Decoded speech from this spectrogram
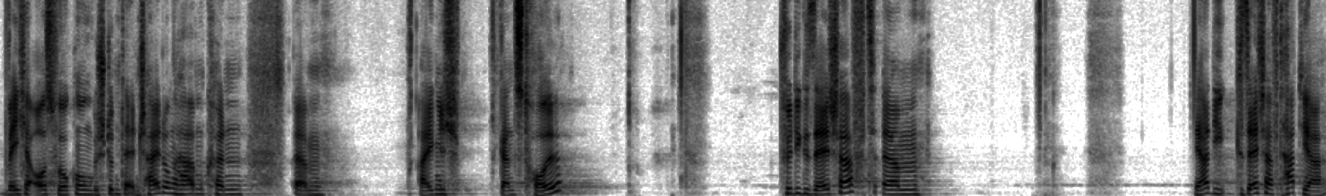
welche Auswirkungen bestimmte Entscheidungen haben können. Ähm, eigentlich ganz toll für die Gesellschaft. Ähm, ja, die Gesellschaft hat ja,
